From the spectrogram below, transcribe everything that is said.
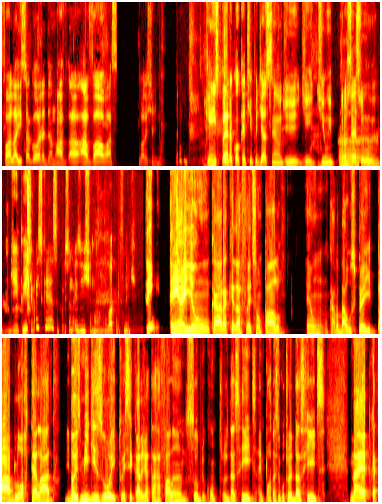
fala isso agora, dando a, a, aval a Alexandre então, quem espera qualquer tipo de ação de, de, de um processo ah. de impeachment, esqueça, por isso não existe, não, não vai para frente. Tem, tem aí um cara que é da Folha de São Paulo, é um cara da USP aí, Pablo Hortelado. Em 2018, esse cara já estava falando sobre o controle das redes, a importância do controle das redes. Na época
